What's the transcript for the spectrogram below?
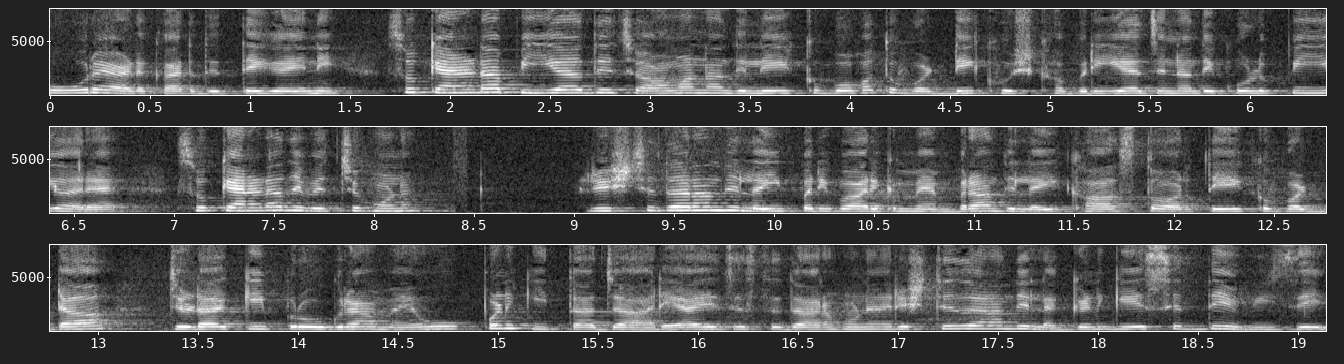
ਹੋਰ ਐਡ ਕਰ ਦਿੱਤੇ ਗਏ ਨੇ। ਸੋ ਕੈਨੇਡਾ ਪੀਆਰ ਦੇ ਚਾਹਵਾਨਾਂ ਦੇ ਲਈ ਇੱਕ ਬਹੁਤ ਵੱਡੀ ਖੁਸ਼ਖਬਰੀ ਹੈ, ਜਿਨ੍ਹਾਂ ਦੇ ਕੋਲ ਪੀਆਰ ਹੈ। ਸੋ ਕੈਨੇਡਾ ਦੇ ਵਿੱਚ ਹੁਣ ਰਿਸ਼ਤੇਦਾਰਾਂ ਦੇ ਲਈ, ਪਰਿਵਾਰਕ ਮੈਂਬਰਾਂ ਦੇ ਲਈ ਖਾਸ ਤੌਰ ਤੇ ਇੱਕ ਵੱਡਾ ਜਿਹੜਾ ਕਿ ਪ੍ਰੋਗਰਾਮ ਹੈ, ਉਹ ਓਪਨ ਕੀਤਾ ਜਾ ਰਿਹਾ ਹੈ, ਜਿਸ ਦੇ ਦਰ ਹੁਣ ਰਿਸ਼ਤੇਦਾਰਾਂ ਦੇ ਲੱਗਣਗੇ ਸਿੱਧੇ ਵੀਜ਼ੇ।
